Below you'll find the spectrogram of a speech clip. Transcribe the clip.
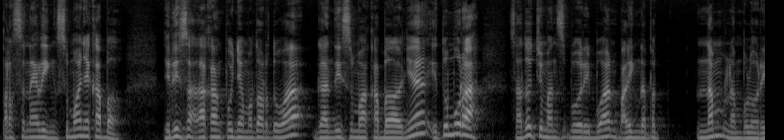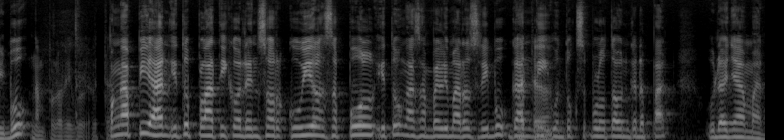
persneling semuanya kabel. Jadi saat akang punya motor tua ganti semua kabelnya itu murah. Satu cuma 10 ribuan paling dapat 6 60 ribu 60 ribu. Betul. Pengapian itu pelatih kondensor kuil sepul itu nggak sampai 500 ribu ganti Betul. untuk 10 tahun ke depan udah nyaman.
